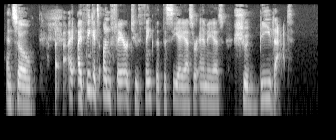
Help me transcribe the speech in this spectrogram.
And so I, I think it's unfair to think that the CAS or MAS should be that.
